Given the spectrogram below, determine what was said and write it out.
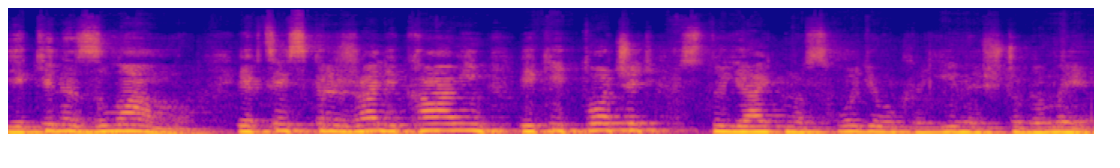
які незламно, як цей скрижалі камінь, який точить, стоять на сході України, щоб ми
